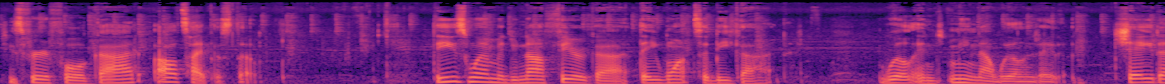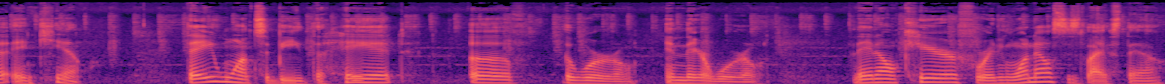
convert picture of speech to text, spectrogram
She's fearful of God. All type of stuff. These women do not fear God. They want to be God. Will and me not Will and Jada. Jada and Kim. They want to be the head of the world in their world. They don't care for anyone else's lifestyle.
